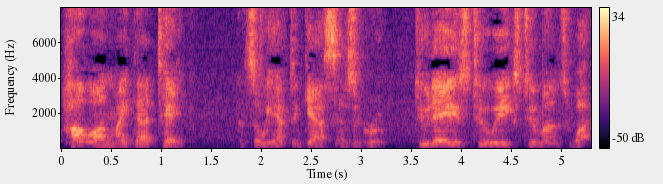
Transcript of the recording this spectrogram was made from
how long might that take? And so we have to guess as a group. Two days, two weeks, two months, what?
